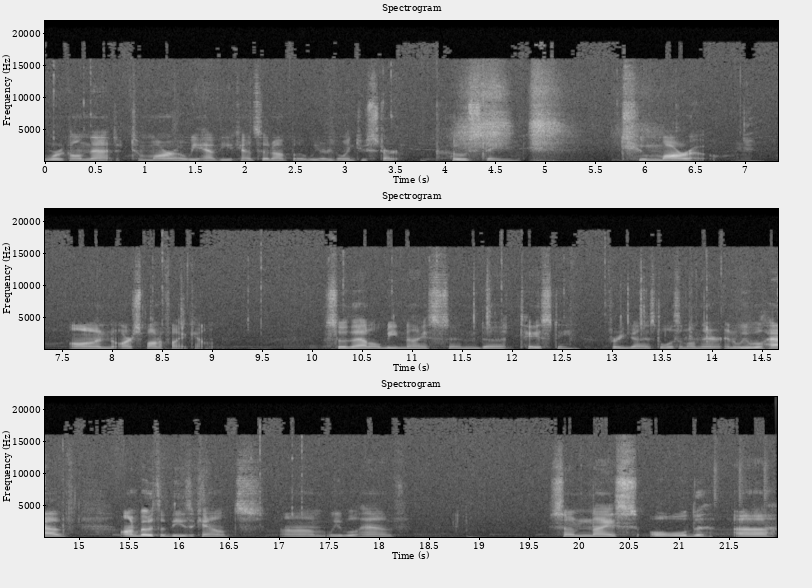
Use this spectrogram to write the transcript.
work on that tomorrow. We have the account set up, but we are going to start posting tomorrow on our Spotify account. So that'll be nice and uh, tasty for you guys to listen on there. And we will have, on both of these accounts, um, we will have some nice old uh,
